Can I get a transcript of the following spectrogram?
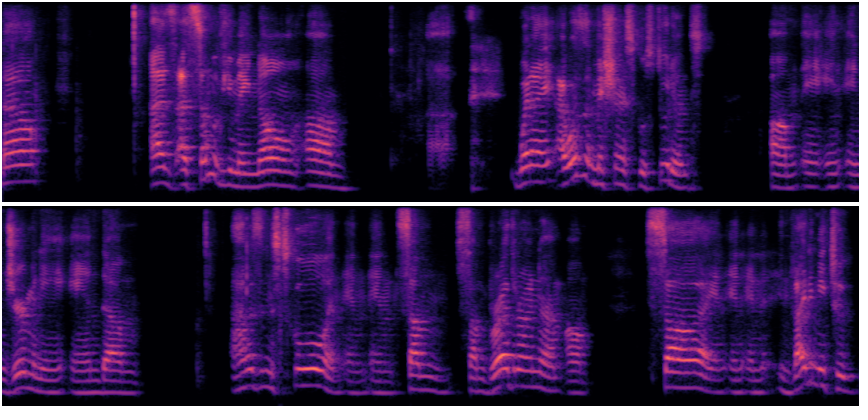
Now, as, as some of you may know, um, uh, when I, I was a missionary school student um, in, in Germany, and um, I was in school, and, and, and some, some brethren um, um saw and, and, and, invited me to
